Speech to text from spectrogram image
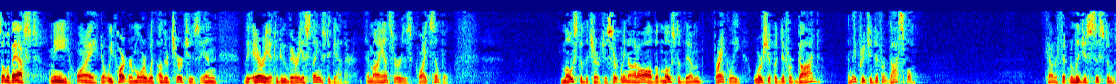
Some have asked me, why don't we partner more with other churches in the area to do various things together? And my answer is quite simple. Most of the churches, certainly not all, but most of them, frankly, worship a different God and they preach a different gospel. Counterfeit religious systems.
